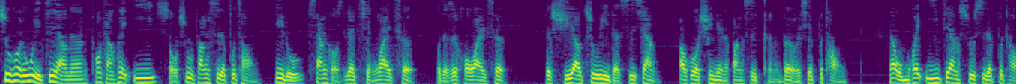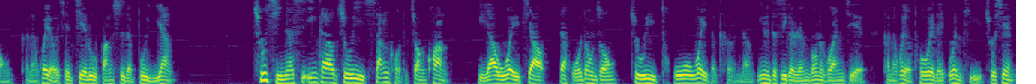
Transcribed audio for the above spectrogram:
术后的物理治疗呢，通常会依手术方式的不同，例如伤口是在前外侧或者是后外侧，这需要注意的事项，包括训练的方式，可能都有一些不同。那我们会依这样术式的不同，可能会有一些介入方式的不一样。初期呢，是应该要注意伤口的状况，也要卫教，在活动中注意脱位的可能，因为这是一个人工的关节，可能会有脱位的问题出现。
